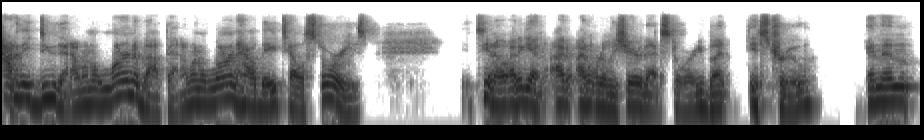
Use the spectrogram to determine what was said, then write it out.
How do they do that? I want to learn about that. I want to learn how they tell stories. It's, you know, and again, I, I don't really share that story, but it's true. And then,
